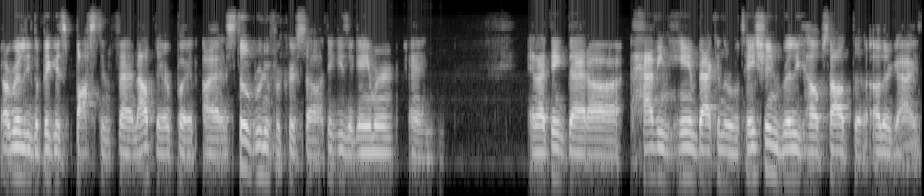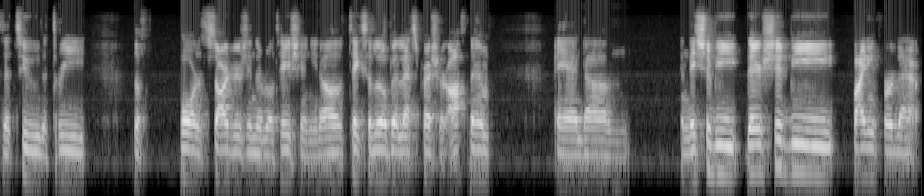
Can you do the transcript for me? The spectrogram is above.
not really the biggest Boston fan out there, but I'm still rooting for Chris Sale. I think he's a gamer, and and I think that uh, having him back in the rotation really helps out the other guys, the two, the three, the four starters in the rotation. You know, takes a little bit less pressure off them, and um, and they should be there should be fighting for that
